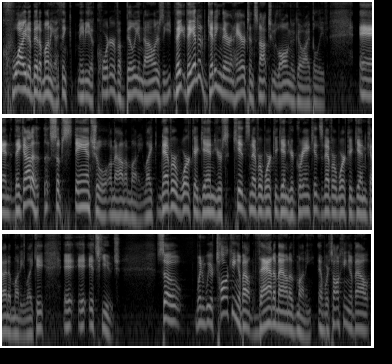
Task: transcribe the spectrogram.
quite a bit of money. I think maybe a quarter of a billion dollars they they ended up getting their inheritance not too long ago i believe and they got a substantial amount of money. Like never work again. Your kids never work again. Your grandkids never work again kind of money. Like it, it, it it's huge. So when we're talking about that amount of money and we're talking about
